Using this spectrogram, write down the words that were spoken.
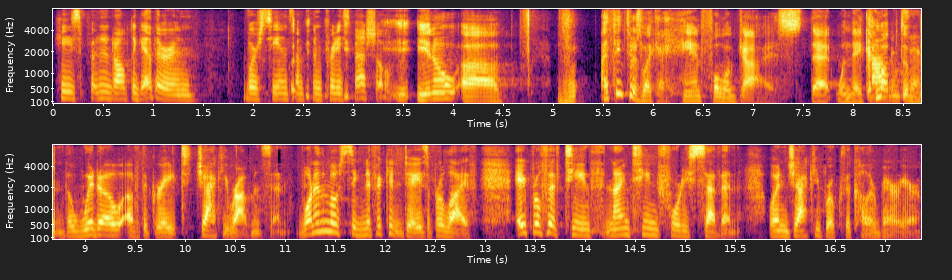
he's putting it all together and we're seeing something pretty special. You know, uh, I think there's like a handful of guys that when they come up to the widow of the great Jackie Robinson. One of the most significant days of her life, April 15th, 1947, when Jackie broke the color barrier.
